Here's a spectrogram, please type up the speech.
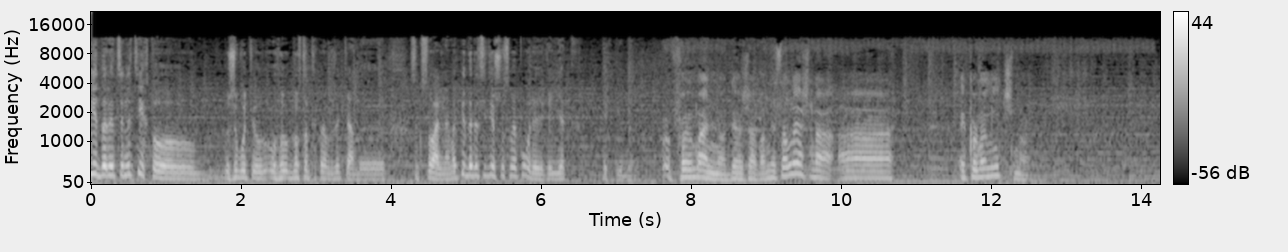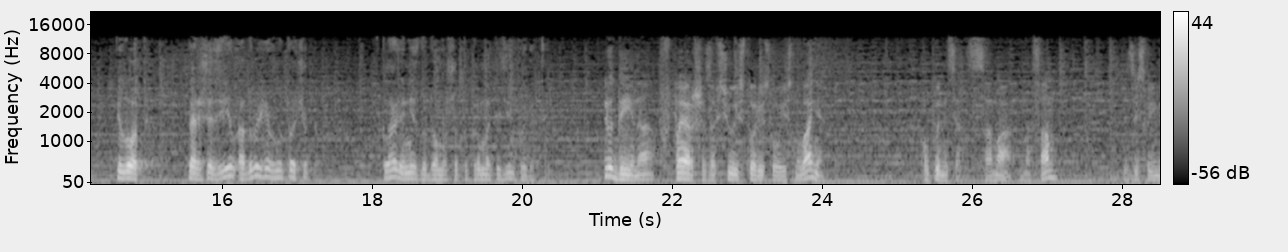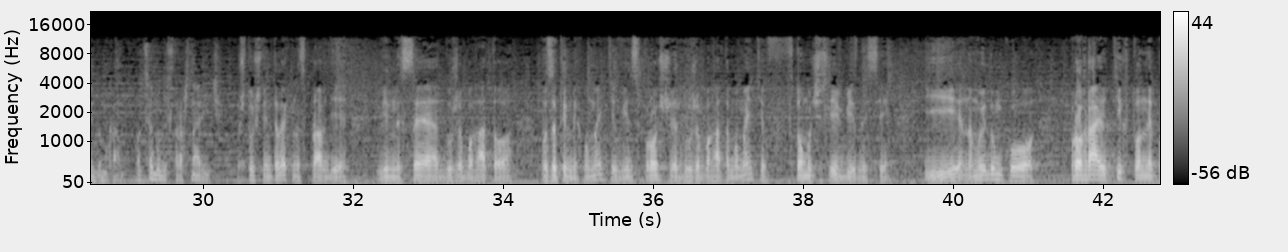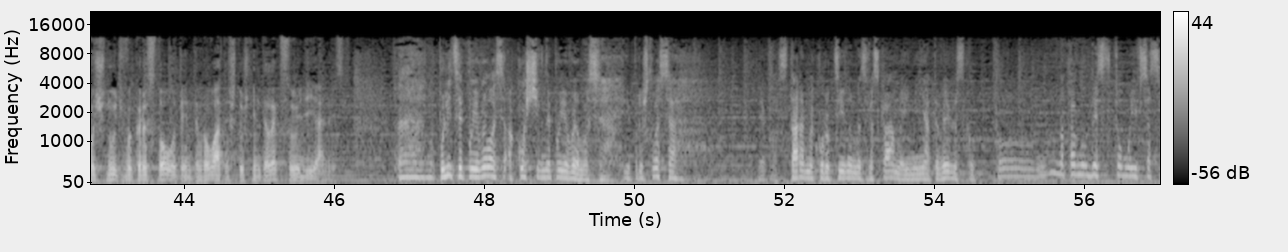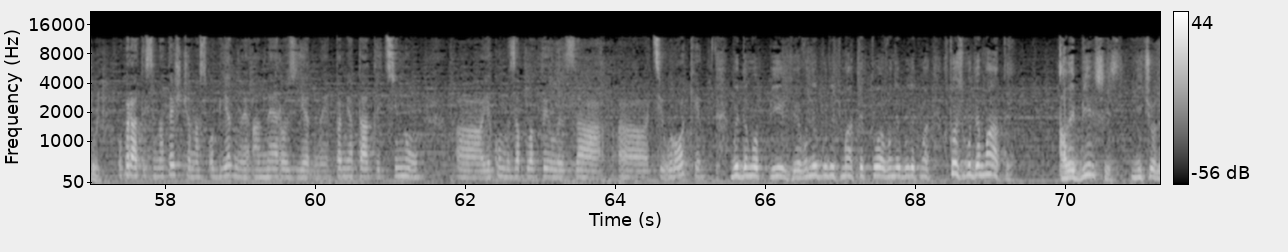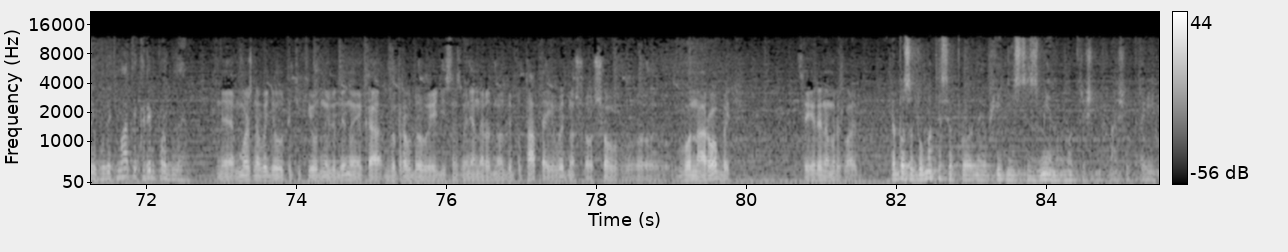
Підери це не ті, хто живуть одностатевим життям е, сексуальним, а підери це ті, що себе поводять, як, як, підери. Формально держава незалежна, а економічно Пілот перший з'їв, а другий в луточок клав і ніс додому, щоб покормити жінку і дитину. Людина вперше за всю історію свого існування опиниться сама на сам зі своїми думками. Оце буде страшна річ. Штучний інтелект насправді він несе дуже багато позитивних моментів, він спрощує дуже багато моментів, в тому числі і в бізнесі. І, на мою думку, програють ті, хто не почнуть використовувати, інтегрувати штучний інтелект в свою діяльність. Е, ну, поліція появилася, а коштів не появилося. І прийшлося як, старими корупційними зв'язками і міняти вивіску. То напевно десь в тому і вся суть. опиратися на те, що нас об'єднує, а не роз'єднує, пам'ятати ціну, яку ми заплатили за ці уроки, Ми дамо пільги, вони будуть мати то, вони будуть мати. Хтось буде мати, але більшість нічого не будуть мати, крім проблем. Е, Можна виділити тільки одну людину, яка виправдовує дійсно звання народного депутата, і видно, що, що е, вона робить, це Ірина Мирославівна. Треба задуматися про необхідність змін внутрішніх в нашій країні.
